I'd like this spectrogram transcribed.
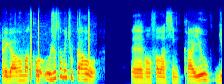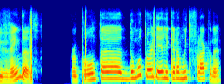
pregava uma coisa. Justamente o carro, é, vamos falar assim, caiu de vendas por conta do motor dele, que era muito fraco, né?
